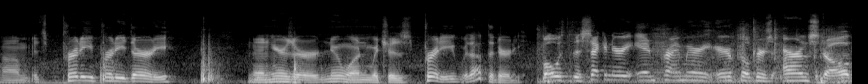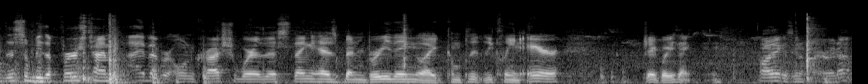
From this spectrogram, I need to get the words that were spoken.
Um, it's pretty, pretty dirty. And then here's our new one, which is pretty without the dirty. Both the secondary and primary air filters are installed. This will be the first time I've ever owned Crush where this thing has been breathing like completely clean air. Jake, what do you think? Oh, I think it's gonna fire it up.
